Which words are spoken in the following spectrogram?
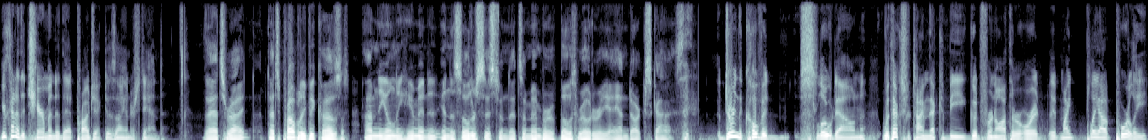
You're kind of the chairman of that project, as I understand. That's right. That's probably because I'm the only human in the solar system that's a member of both Rotary and Dark Skies. During the COVID slowdown, with extra time, that could be good for an author, or it, it might play out poorly.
